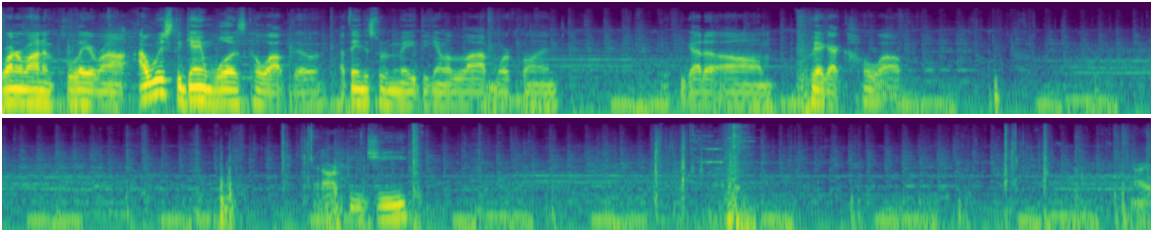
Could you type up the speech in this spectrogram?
run around and play around. I wish the game was co-op though. I think this would have made the game a lot more fun. If we got a um, if we got co-op. That RPG. Alright,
